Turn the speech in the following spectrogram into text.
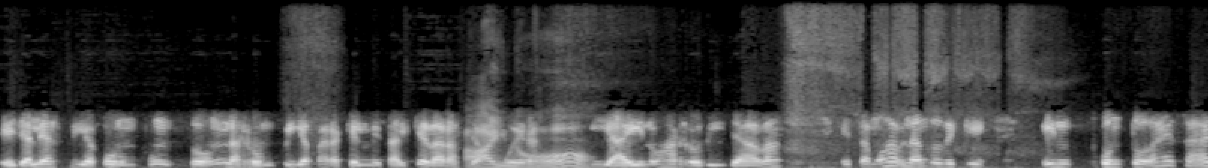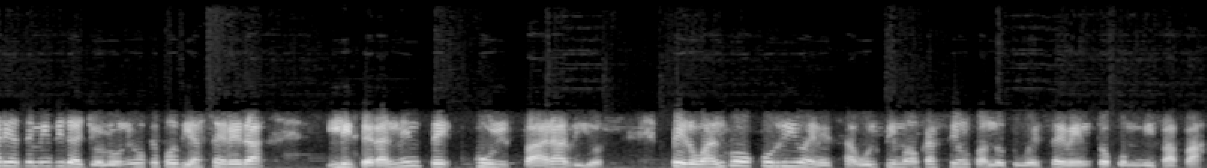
Ella le hacía con un punzón, las rompía para que el metal quedara hacia Ay, afuera no. y ahí nos arrodillaba. Estamos hablando de que en- con todas esas áreas de mi vida yo lo único que podía hacer era literalmente culpar a Dios. Pero algo ocurrió en esa última ocasión cuando tuve ese evento con mi papá.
